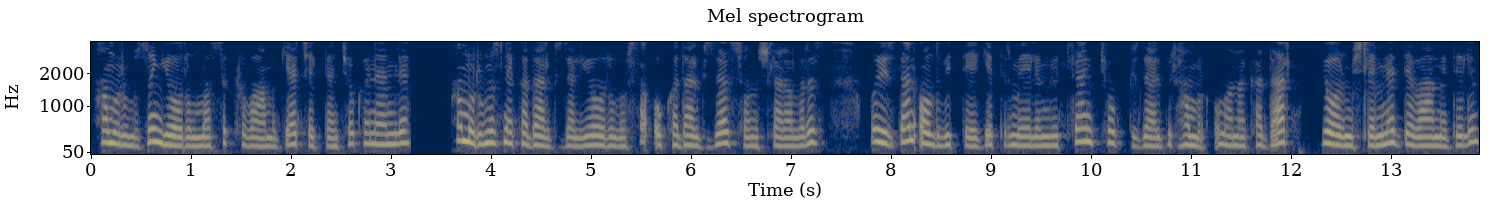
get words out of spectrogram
hamurumuzun yoğrulması kıvamı gerçekten çok önemli. Hamurumuz ne kadar güzel yoğrulursa o kadar güzel sonuçlar alırız. O yüzden oldu bittiye getirmeyelim lütfen. Çok güzel bir hamur olana kadar yoğurma işlemine devam edelim.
